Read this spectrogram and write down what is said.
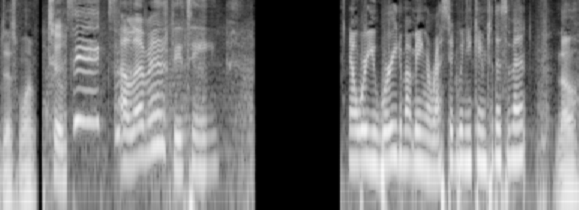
Just one. Two. Six. Eleven. Fifteen. Now, were you worried about being arrested when you came to this event? No,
